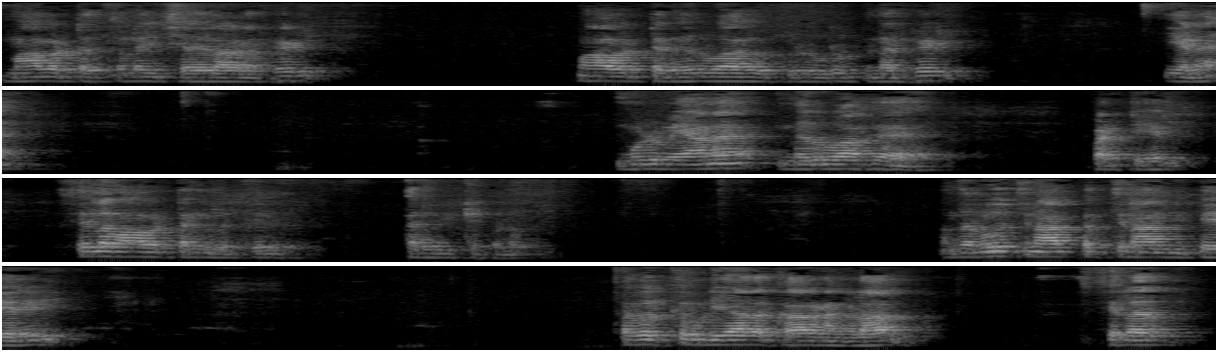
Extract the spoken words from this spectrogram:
மாவட்ட துணை செயலாளர்கள் மாவட்ட நிர்வாக குழு உறுப்பினர்கள் என முழுமையான நிர்வாக பட்டியல் சில மாவட்டங்களுக்கு அறிவிக்கப்படும். அந்த நூற்றி நாற்பத்தி நான்கு பேரில் தவிர்க்க முடியாத காரணங்களால் சிலர்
